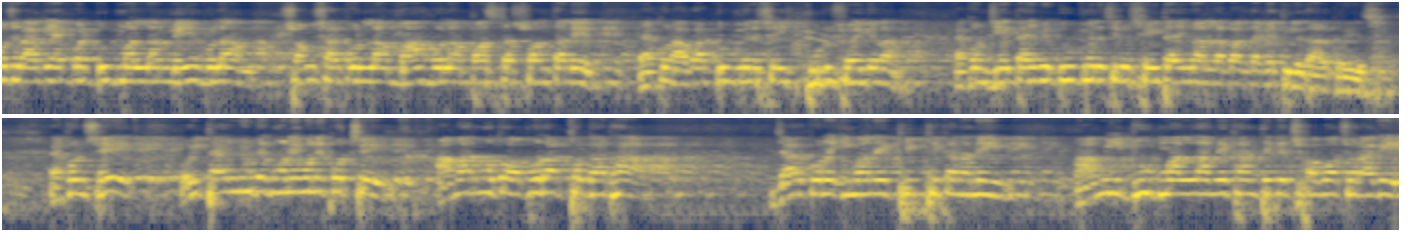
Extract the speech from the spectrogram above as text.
বছর আগে একবার ডুব মারলাম, মেয়ে হলাম, সংসার করলাম, মা হলাম, পাঁচটা সন্তানের। এখন আবার ডুব মেরে সেই পুরুষ হয়ে গেলাম। এখন যে টাইমে ডুব মেরেছিল, সেই টাইমে আল্লাহ তাকে তুলে দাঁড় করিয়েছে। এখন সে ওই টাইমে মনে মনে করছে, আমার মতো অপরার্থ গাধা, যার কোনো ইমানের ঠিক ঠিকানা নেই, আমি ডুব মারলাম এখান থেকে ছ বছর আগে।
